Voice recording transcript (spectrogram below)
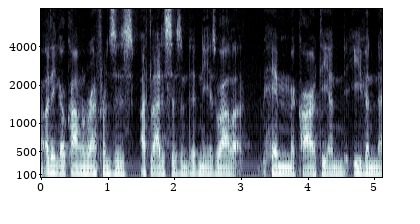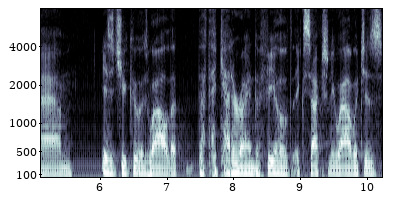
I think O'Connell references athleticism, didn't he, as well? Him, McCarthy, and even um, Izuchuku as well. That that they get around the field exceptionally well, which is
